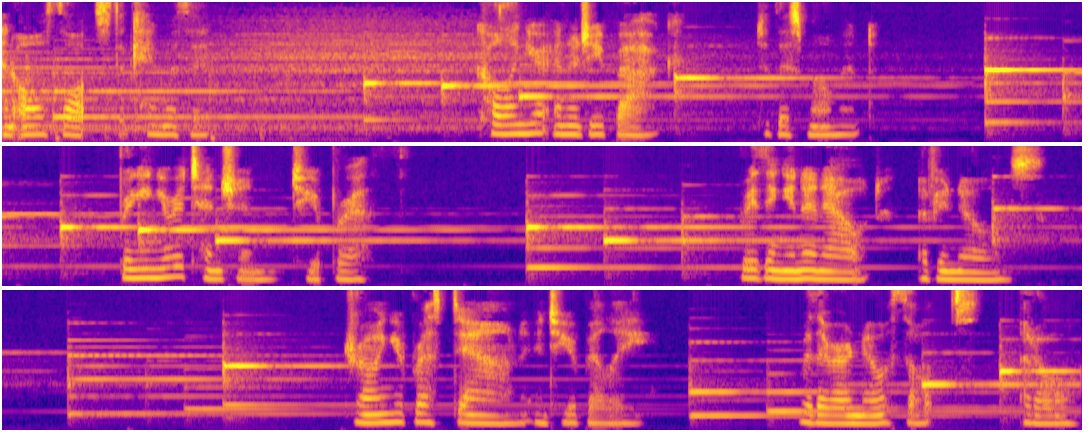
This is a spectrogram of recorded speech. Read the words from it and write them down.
and all thoughts that came with it. Calling your energy back to this moment. Bringing your attention to your breath. Breathing in and out of your nose. Drawing your breath down into your belly where there are no thoughts at all.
